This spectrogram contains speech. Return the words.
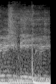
baby.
